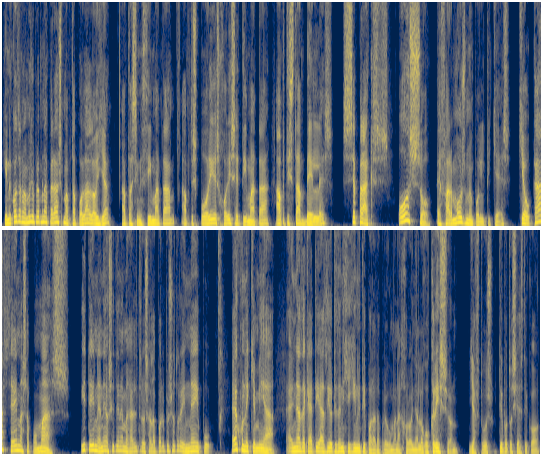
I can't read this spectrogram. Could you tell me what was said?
Γενικότερα, νομίζω πρέπει να περάσουμε από τα πολλά λόγια, από τα συνθήματα, από τις πορείες χωρίς αιτήματα, από τις ταμπέλες σε πράξεις όσο εφαρμόζουμε πολιτικές και ο κάθε ένας από εμάς, είτε είναι νέος είτε είναι μεγαλύτερος, αλλά πολύ περισσότερο οι νέοι που έχουν και μια 9 δεκαετία, δύο ότι δεν είχε γίνει τίποτα τα προηγούμενα χρόνια λόγω κρίσεων για αυτούς, τίποτα ουσιαστικό.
